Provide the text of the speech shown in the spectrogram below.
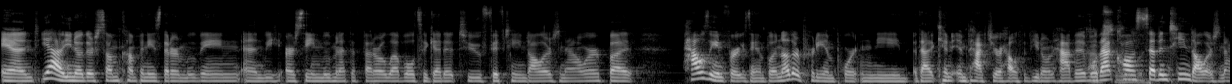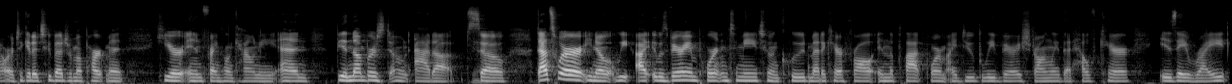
And yeah, you know, there's some companies that are moving, and we are seeing movement at the federal level to get it to $15 an hour. But Housing, for example, another pretty important need that can impact your health if you don't have it. Well, Absolutely. that costs $17 an hour to get a two bedroom apartment here in Franklin County, and the numbers don't add up. Yeah. So that's where, you know, we, I, it was very important to me to include Medicare for All in the platform. I do believe very strongly that healthcare is a right,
